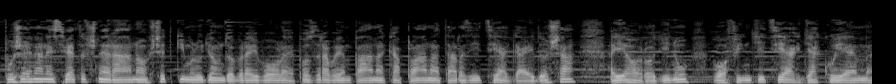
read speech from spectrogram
Požehnané sviatočné ráno všetkým ľuďom dobrej vôle. Pozdravujem pána kaplána Tarzícia Gajdoša a jeho rodinu vo Finticiach. Ďakujem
